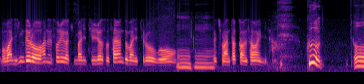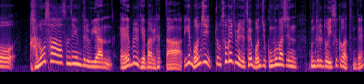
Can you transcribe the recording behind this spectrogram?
뭐 많이 힘들어하는 소리가 좀 많이 들려서 사연도 많이 들어오고 좀 안타까운 상황입니다. 그 어 간호사 선생님들을 위한 앱을 개발을 했다. 이게 뭔지 좀 소개 좀 해주세요. 뭔지 궁금하신 분들도 있을 것 같은데.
